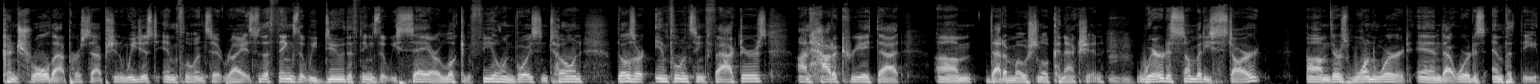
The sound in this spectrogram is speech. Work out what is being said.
control that perception. We just influence it, right? So the things that we do, the things that we say, our look and feel and voice and tone, those are influencing factors on how to create that, um, that emotional connection. Where does somebody start? Um, there's one word, and that word is empathy.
